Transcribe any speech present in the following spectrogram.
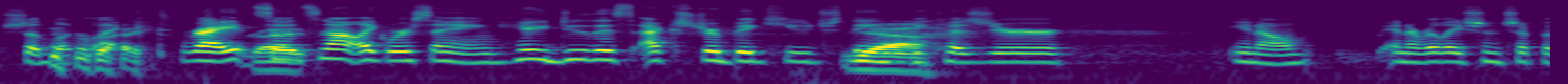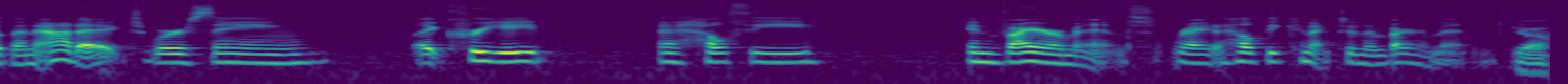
should look like. Right. Right. So it's not like we're saying, here, do this extra big, huge thing Yeah. because you're, you know, in a relationship with an addict. We're saying, like, create a healthy environment, right? A healthy, connected environment. Yeah.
